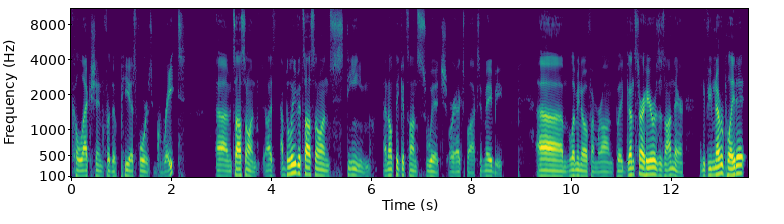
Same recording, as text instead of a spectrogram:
collection for the PS4 is great. Um, it's also on, I believe it's also on Steam. I don't think it's on Switch or Xbox. It may be. Um, let me know if I'm wrong. But Gunstar Heroes is on there, and if you've never played it,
